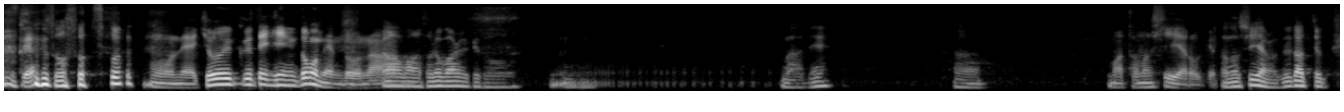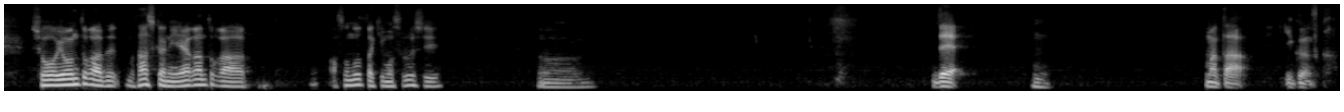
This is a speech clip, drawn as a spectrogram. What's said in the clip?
っつって。そうそうそう。もうね、教育的にどうねんどうな。ああまあ、それはあるけど、うんまあね。うん、まあ楽しいやろうけど。楽しいやろね。だって、小4とかで、確かにエアガンとか遊んどった気もするし。うん。で、うんまた行くんすか？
